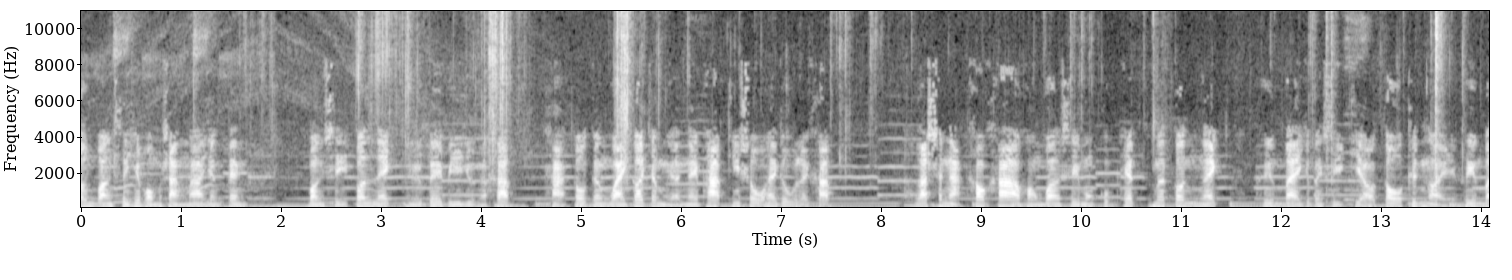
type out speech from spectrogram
ต้นบางสีที่ผมสั่งมายังเป็นบางสีต้นเล็กหรือเบบีอยู่นะครับ หากโตเกันไวก็จะเหมือนในภาพที่โชว์ให้ดูเลยครับ ลักษณะคร่าวๆของบอลสีมงกุฎเพชรเมื่อต้นเล็ก พื้นใบจะเป็นสีเขียวโตขึ้นหน่อย พื้นใบ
